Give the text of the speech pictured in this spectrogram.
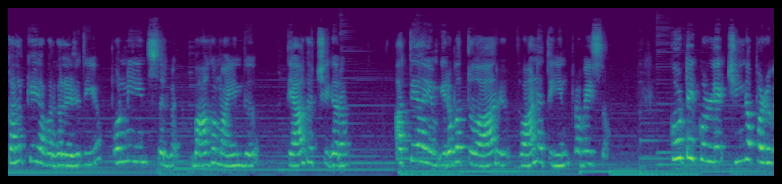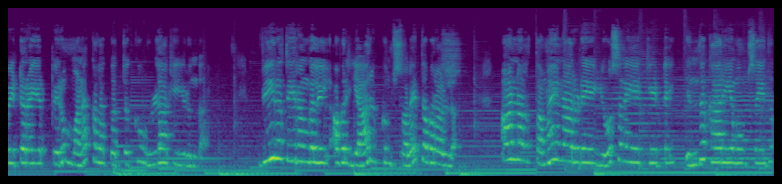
கல்கி அவர்கள் எழுதிய பொன்னியின் செல்வன் பாகம் ஐந்து தியாகச் சிகரம் அத்தியாயம் இருபத்தி ஆறு வானதியின் பிரவேசம். கோட்டைக்குள்ளே சின்ன பழுவேட்டரையர் பெரும் மனக்கலக்கத்துக்கு உள்ளாகி இருந்தார் வீர தீரங்களில் அவர் யாருக்கும் சொலைத்தவர் அல்ல ஆனால் தமையனாருடைய யோசனையை கேட்டு எந்த காரியமும் செய்து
